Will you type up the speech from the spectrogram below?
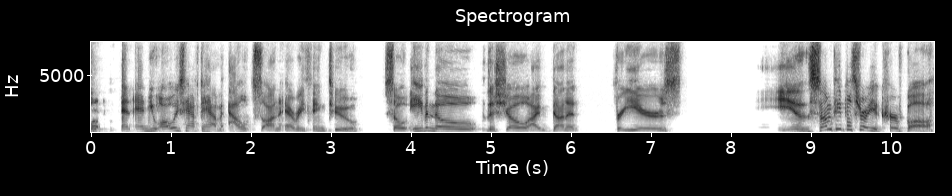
Well, and and you always have to have outs on everything too. So even though the show I've done it for years, you- some people throw you a curveball.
